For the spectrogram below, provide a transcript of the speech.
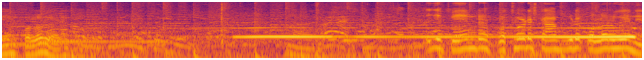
ସେମ୍ କଲର୍ ଏ ଯେ ପେନ୍ର ପଛ ଗୋଟେ ଷ୍ଟାମ୍ପ ଗୋଟେ କଲର୍ ହୁଏନି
